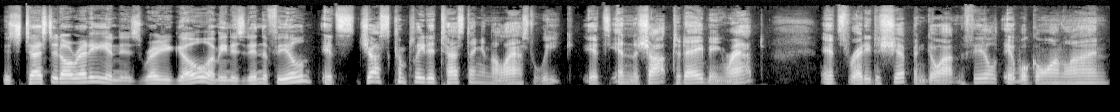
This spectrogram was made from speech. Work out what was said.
it's tested already and is ready to go. I mean, is it in the field? It's just completed testing in the last week. It's in the shop today being wrapped. It's ready to ship and go out in the field. It will go online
